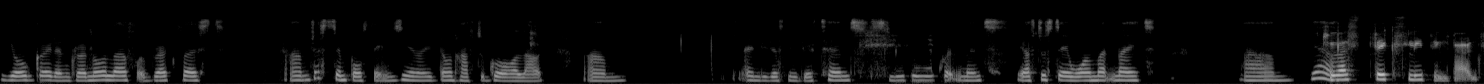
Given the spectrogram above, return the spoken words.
yogurt and granola for breakfast. Um, just simple things. You know, you don't have to go all out. Um, and you just need your tent, sleeping equipment. You have to stay warm at night. Um, yeah. So that's thick sleeping bags.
